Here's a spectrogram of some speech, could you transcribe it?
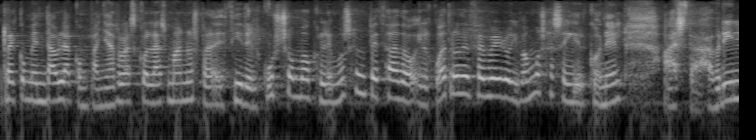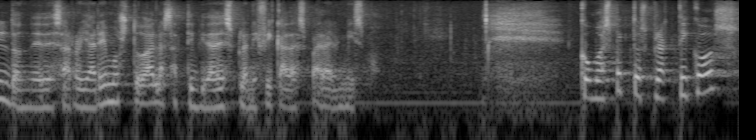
recomendable acompañarlas con las manos para decir el curso MOOC lo hemos empezado el 4 de febrero y vamos a seguir con él hasta abril donde desarrollaremos todas las actividades planificadas para el mismo. Como aspectos prácticos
